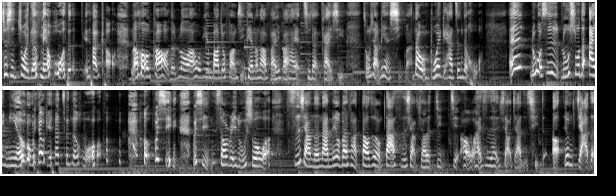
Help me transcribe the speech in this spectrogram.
就是做一个没有火的给他烤，然后烤好的肉啊或面包就放几片让他翻一翻，他也吃得很开心。从小练习嘛，但我们不会给他真的火。哎，如果是卢说的艾米尔，我们要给他真的火，不行不行，sorry，卢说我思想仍然没有办法到这种大思想家的境界，好，我还是很小家子气的，啊，用假的，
